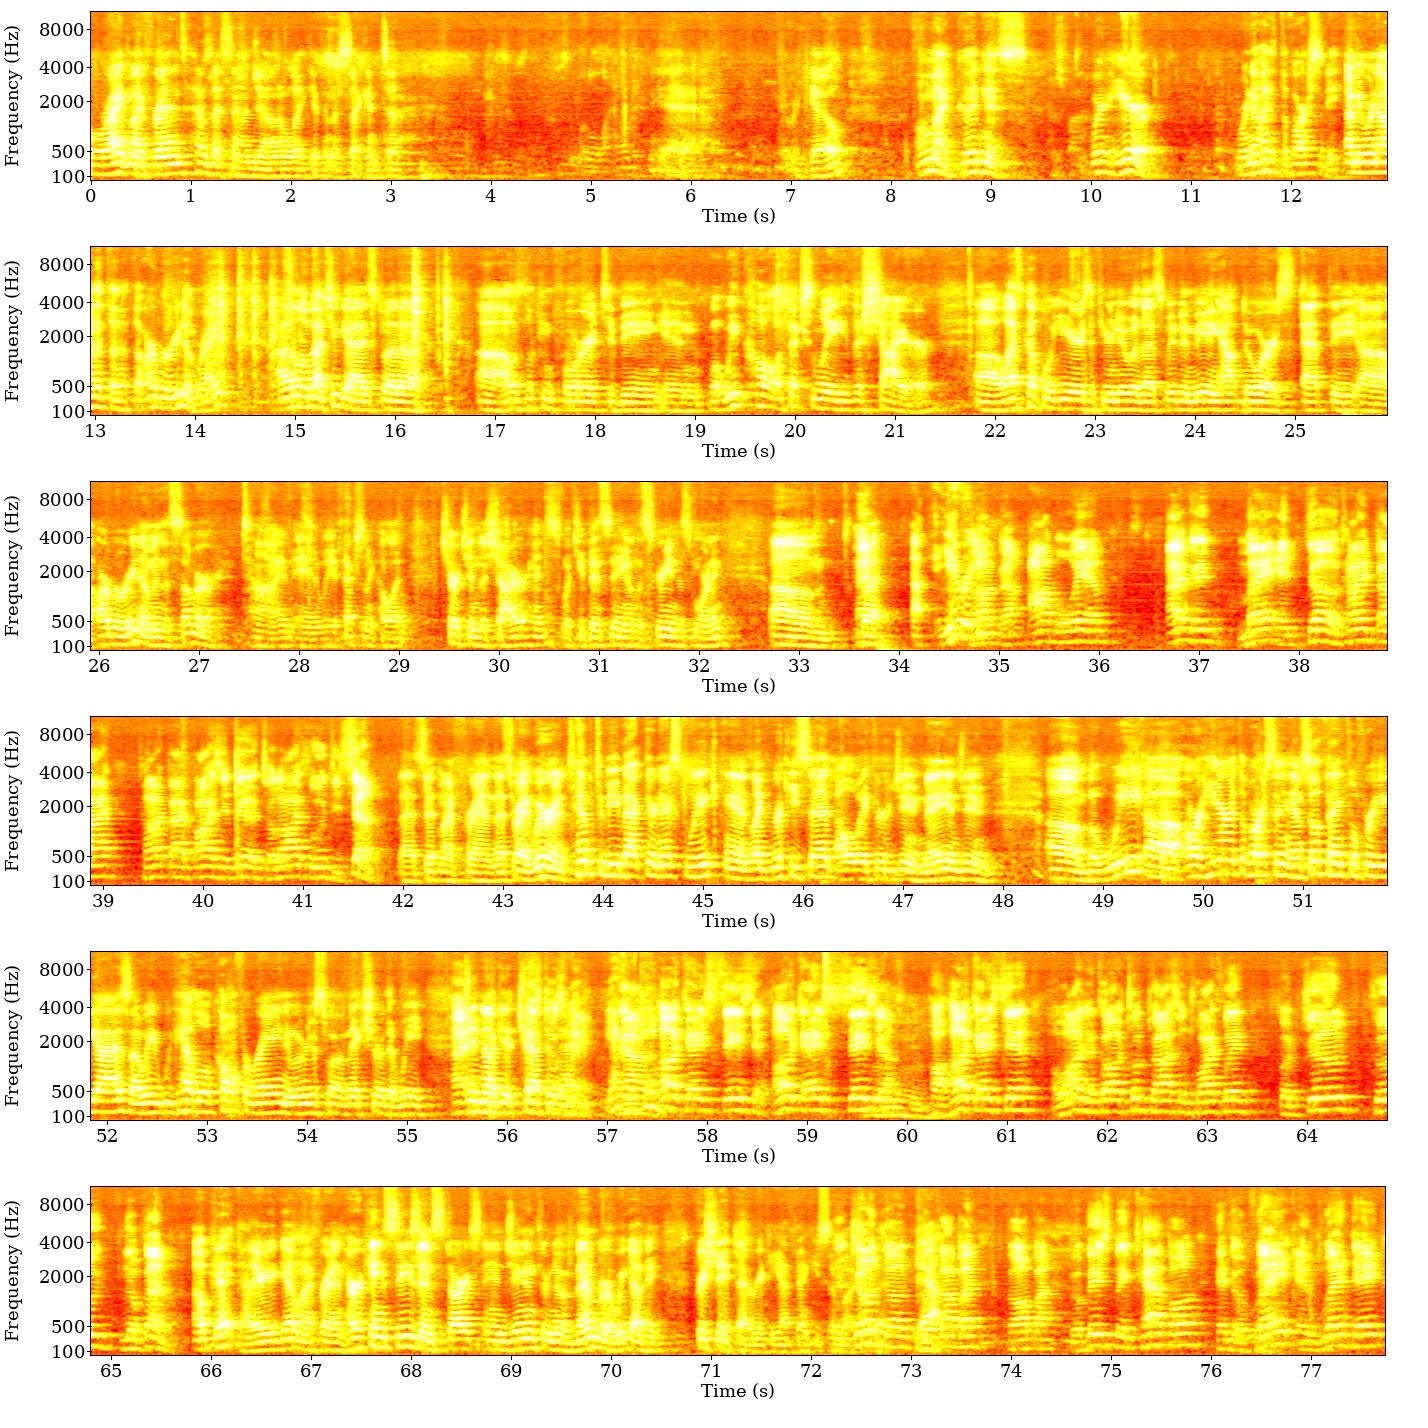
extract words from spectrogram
All right, my friends. How's that sound, John? I'll like give him a second to. It's a little loud. Yeah. There we go. Oh my goodness. We're here. We're not at the varsity. I mean, we're not at the, the Arboretum, right? I don't know about you guys, but uh, uh, I was looking forward to being in what we call affectionately the Shire. Uh, last couple of years, if you're new with us, we've been meeting outdoors at the uh, Arboretum in the summertime, and we affectionately call it Church in the Shire, hence what you've been seeing on the screen this morning. Um, but, uh, yeah, Ricky. I'm aware, I've been May and Joe, time back, time back, positive, July through December. That's it, my friend. That's right. We're in attempt to be back there next week, and like Ricky said, all the way through June, May and June. Um, but we uh, are here at the varsity, and I'm so thankful for you guys. Uh, we, we had a little call for rain, and we just want to make sure that we Hey, did not get trapped in excuse that. me. Yeah, We got hurricane season, hurricane season, Mm. hurricane season, a while ago, two thousand twenty, from June through November. Okay, there you go, my friend. Hurricane season starts in June through November. We got to appreciate that, Ricky. I thank you so much. June for to that. Yeah. November, go back, so please be careful in the rain and wind day,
